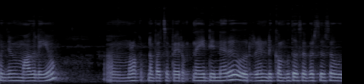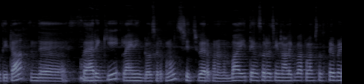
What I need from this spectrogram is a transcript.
கொஞ்சமாக மாதுளையும் முளைக்கட்டின பச்சை பயிரும். நைட் டின்னரு ஒரு ரெண்டு கம்பு தோசை பெருசு பெருசாக ஊற்றிட்டா இந்த சாரீக்கு லைனிங் ப்ளவுஸ் இருக்கணும் ஸ்டிச் வேறு பண்ணணும். பாய் தேங்க்ஸ் ஃபார் வாட்சிங் நாளைக்கு பார்க்கலாம். சப்ஸ்கிரைப் பண்ணி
